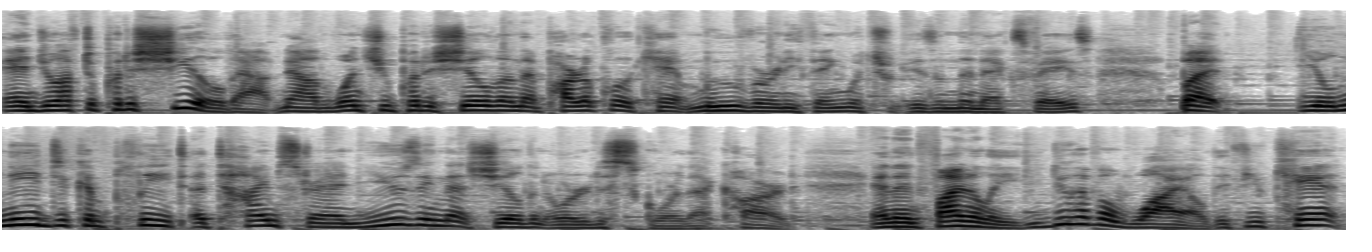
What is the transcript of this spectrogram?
and you'll have to put a shield out. Now, once you put a shield on that particle, it can't move or anything, which is in the next phase. But you'll need to complete a time strand using that shield in order to score that card. And then finally, you do have a wild. If you can't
